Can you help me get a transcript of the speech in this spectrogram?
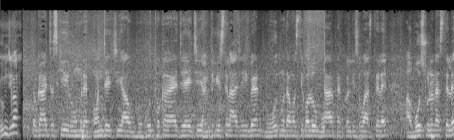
রুম যা তো গাছ আজকে রুম রে পৌঁছ যাইছি আউ বহুত ଥକା ହେଇଯାଇଛି ଏମିତିକି ଆସିଥିଲା ଆଜି ଇଭେଣ୍ଟ ବହୁତ ମଜାମସ୍ତି କଲୁ ସାର୍ ଫ୍ୟାକଲ୍ଟି ସବୁ ଆସିଥିଲେ ଆଉ ବହୁତ ଷ୍ଟୁଡେଣ୍ଟ ଆସିଥିଲେ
